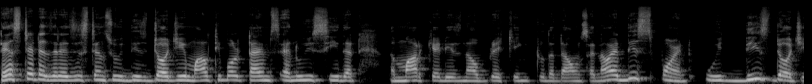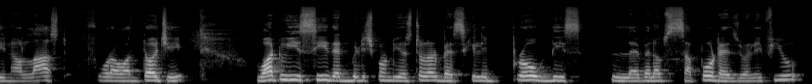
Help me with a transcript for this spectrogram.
tested as a resistance with this doji multiple times and we see that the market is now breaking to the downside now at this point with this doji now last four hour doji what we see that british pound us dollar basically broke this level of support as well. If you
